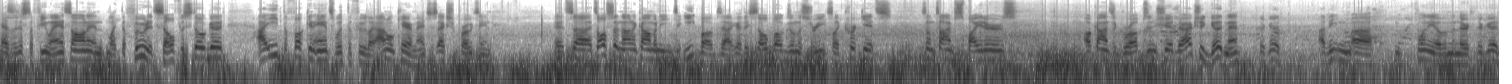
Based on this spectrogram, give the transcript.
has just a few ants on it and like the food itself is still good, I eat the fucking ants with the food. Like I don't care, man. It's just extra protein. It's uh, it's also not uncommon to eat bugs out here. They sell bugs on the streets, like crickets, sometimes spiders, all kinds of grubs and shit. They're actually good, man. They're good. I've eaten uh, plenty of them, and they're they're good.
